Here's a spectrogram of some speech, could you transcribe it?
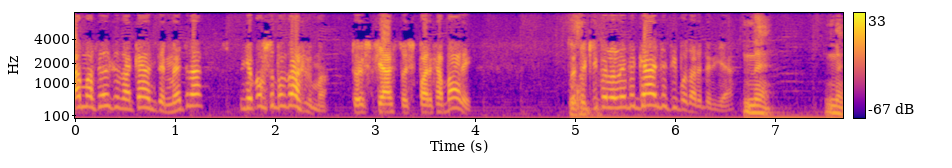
Άμα θέλετε να κάνετε μέτρα, διακόψτε το πρωτάθλημα. Το έχεις πιάσει, το έχεις πάρει χαμπάρι; Με το κύπελο λέει δεν κάνετε τίποτα ρε παιδιά. Ναι, ναι.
